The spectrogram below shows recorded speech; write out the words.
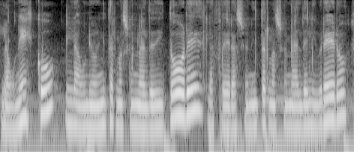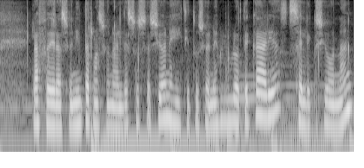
La UNESCO, la Unión Internacional de Editores, la Federación Internacional de Libreros, la Federación Internacional de Asociaciones e Instituciones Bibliotecarias seleccionan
